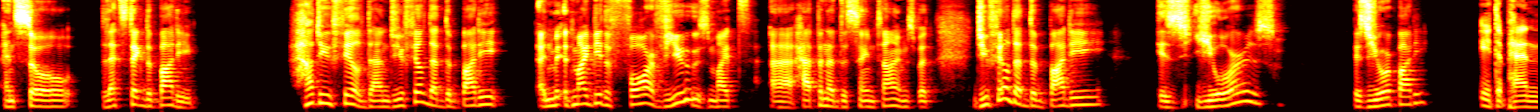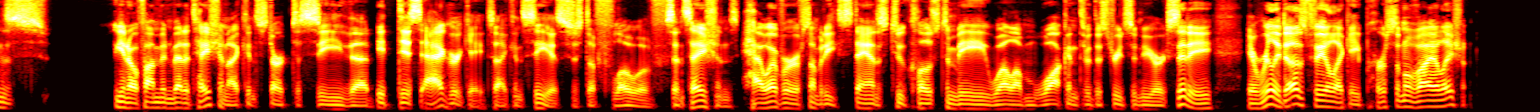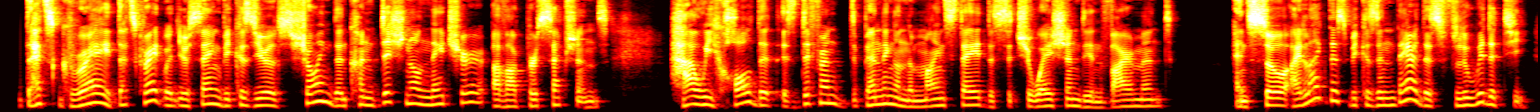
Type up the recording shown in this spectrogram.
And so let's take the body. How do you feel, Dan? Do you feel that the body, and it might be the four views might uh, happen at the same times, but do you feel that the body is yours? Is your body? It depends you know, if I'm in meditation, I can start to see that it disaggregates. I can see it's just a flow of sensations. However, if somebody stands too close to me while I'm walking through the streets of New York City, it really does feel like a personal violation. That's great. That's great what you're saying because you're showing the conditional nature of our perceptions. How we hold it is different depending on the mind state, the situation, the environment. And so I like this because in there, there's fluidity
